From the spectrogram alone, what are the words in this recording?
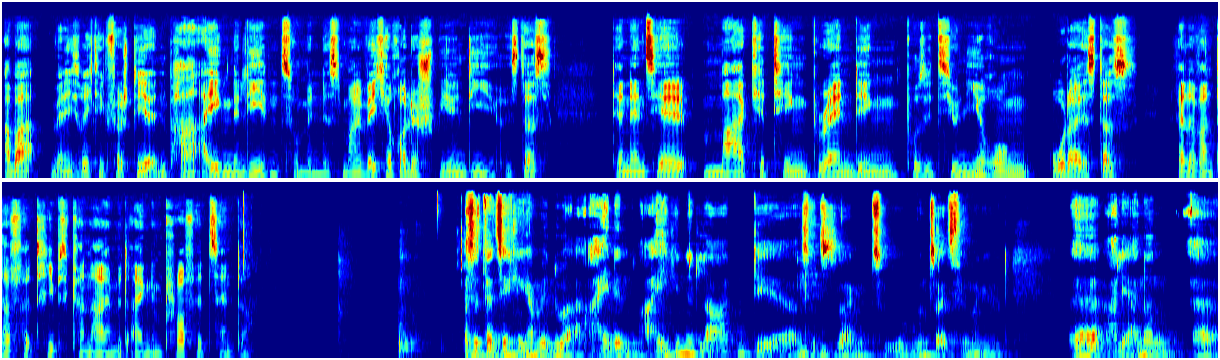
aber, wenn ich es richtig verstehe, ein paar eigene Läden zumindest mal. Welche Rolle spielen die? Ist das tendenziell Marketing, Branding, Positionierung oder ist das relevanter Vertriebskanal mit eigenem Profit Center? Also tatsächlich haben wir nur einen eigenen Laden, der mhm. sozusagen zu uns als Firma gehört. Äh, alle anderen äh,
